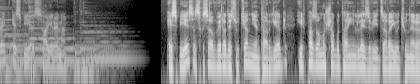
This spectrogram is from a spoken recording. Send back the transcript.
մտրեք SPS հայրենը SPS-ը սկսավ վերադեսության ենթարկել իր բազմամշակութային լեզվի ծառայությունները։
